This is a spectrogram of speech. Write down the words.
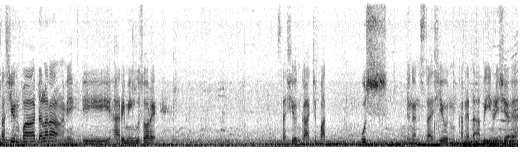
Stasiun Padalarang nih di hari Minggu sore. Stasiun K cepat bus dengan stasiun kereta api Indonesia ya.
